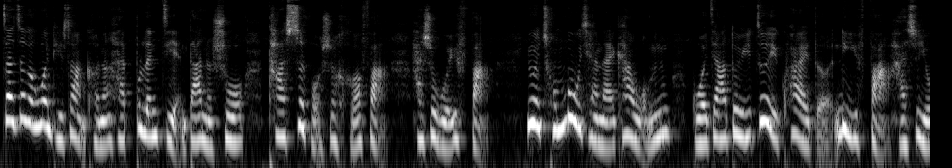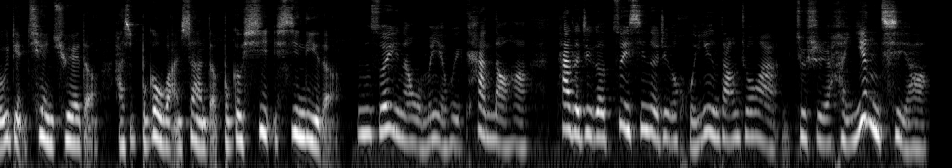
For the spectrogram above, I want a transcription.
在这个问题上，可能还不能简单的说它是否是合法还是违法。因为从目前来看，我们国家对于这一块的立法还是有一点欠缺的，还是不够完善的，不够细细腻的。那么，所以呢，我们也会看到哈，他的这个最新的这个回应当中啊，就是很硬气啊。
